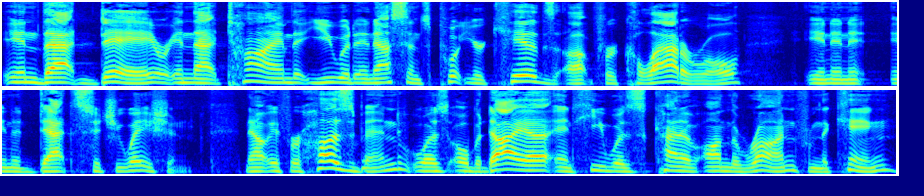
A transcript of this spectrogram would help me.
in that day or in that time that you would, in essence, put your kids up for collateral in, an, in a debt situation. Now, if her husband was Obadiah and he was kind of on the run from the king,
